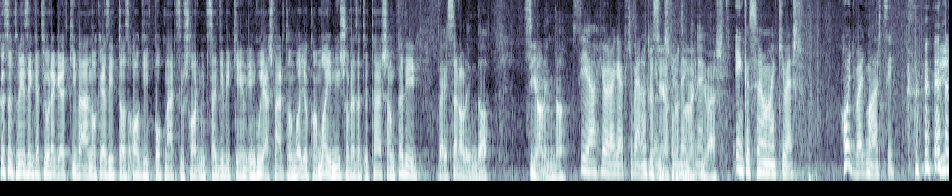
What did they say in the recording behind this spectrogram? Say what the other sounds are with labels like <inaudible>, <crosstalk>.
Köszöntöm nézőinket, jó reggelt kívánok! Ez itt az Agit Pop március 31-én. Én Gulyás Márton vagyok, a mai műsorvezető társam pedig Vejszer Alinda. Szia, Linda! Szia, jó reggelt kívánok Köszönjük a meghívást. Én köszönöm a meghívást. Hogy vagy, Marci? <laughs>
